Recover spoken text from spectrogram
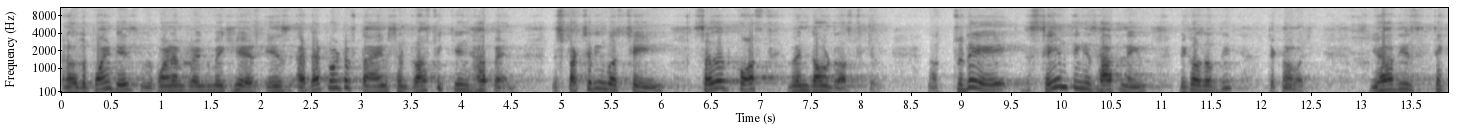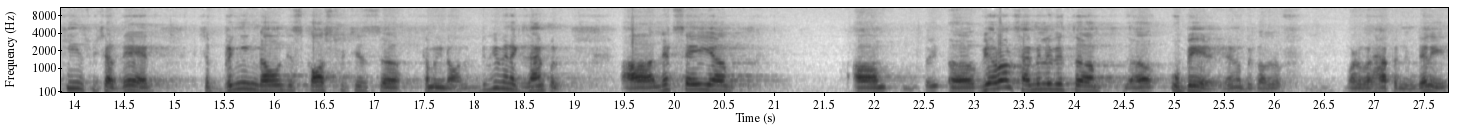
now the point is, the point I'm trying to make here is at that point of time, some drastic change happened. The structuring was changed, so that cost went down drastically. Now today, the same thing is happening because of the technology. You have these techies which are there, so bringing down this cost which is uh, coming down. To give an example, uh, let's say um, um, uh, we are all familiar with um, uh, Uber, you know, because of whatever happened in Delhi.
